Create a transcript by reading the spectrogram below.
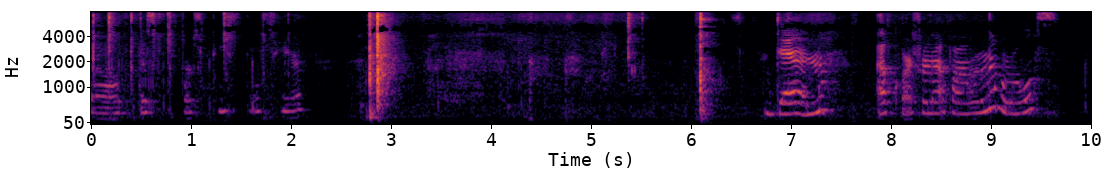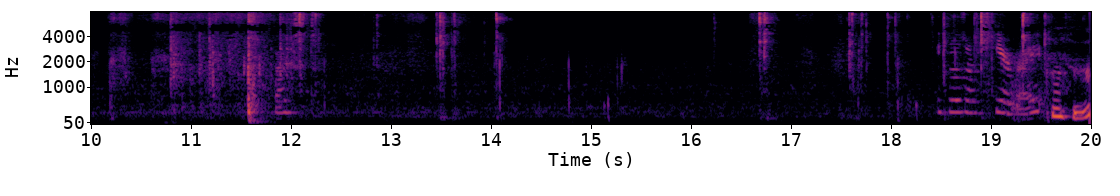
So this first piece goes here. Then, of course, we're not following the rules. First. It goes on here, right? Mm-hmm.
